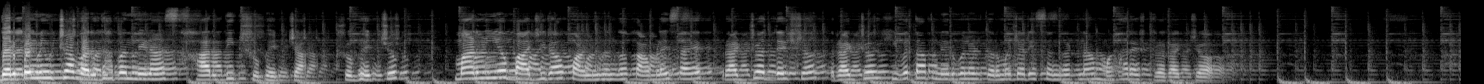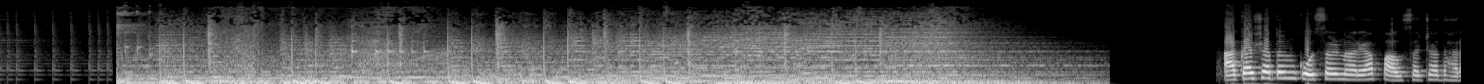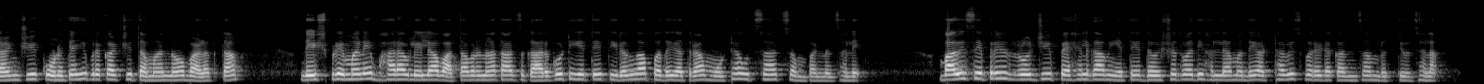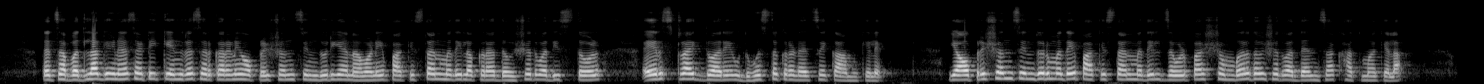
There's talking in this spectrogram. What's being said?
दर्पण न्यूजच्या वर्धापन दिनास हार्दिक शुभेच्छा. शुभेच्छुक माननीय बाजीराव पांडुरंग कांबळे साहेब राज्य अध्यक्ष राज्य हिवताप निर्मूलन कर्मचारी संघटना महाराष्ट्र राज्य. आकाशातून कोसळणाऱ्या पावसाच्या धारांची कोणत्याही प्रकारची तमा न बाळगता देशप्रेमाने भारावलेल्या वातावरणात आज गारगोटी येथे तिरंगा पदयात्रा मोठ्या उत्साहात संपन्न झाले. बावीस एप्रिल रोजी पहलगाम येथे दहशतवादी हल्ल्यामध्ये अठ्ठावीस पर्यटकांचा मृत्यू झाला. त्याचा बदला घेण्यासाठी केंद्र सरकारने ऑपरेशन सिंदूर या नावाने पाकिस्तानमधील अकरा दहशतवादी स्थळ एअर स्ट्राईकद्वारे उद्ध्वस्त करण्याचे काम केले. या ऑपरेशन सिंदूरमध्ये पाकिस्तानमधील जवळपास शंभर दहशतवाद्यांचा खात्मा केला.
